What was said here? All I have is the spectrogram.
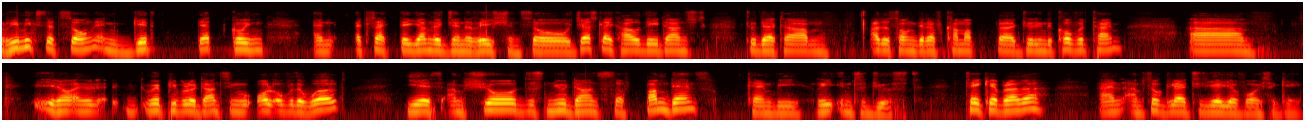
remix that song and get that going and attract the younger generation. So just like how they danced to that um, other song that have come up uh, during the COVID time, um, you know, and where people are dancing all over the world. Yes, I'm sure this new dance of bum dance can be reintroduced. Take care, brother, and I'm so glad to hear your voice again.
